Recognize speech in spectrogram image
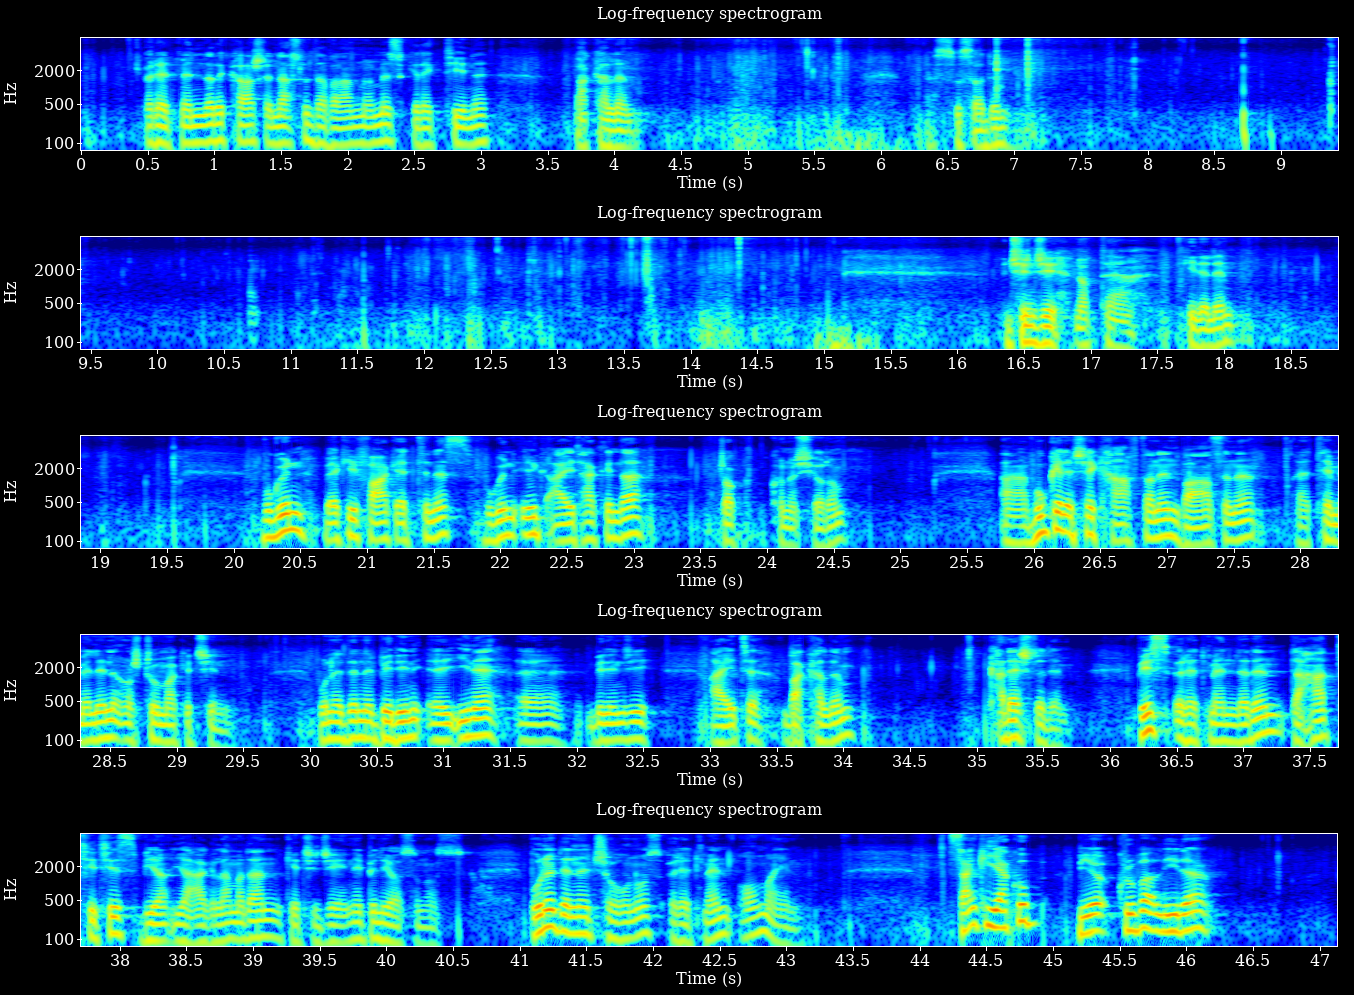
Öğretmenlere karşı nasıl davranmamız gerektiğini bakalım. Biraz susadım. Üçüncü noktaya gidelim. Bugün belki fark ettiniz, bugün ilk ayet hakkında çok konuşuyorum. Bu gelecek haftanın vaazını temelini oluşturmak için. Bu nedenle birin, yine birinci ayete bakalım. Kardeşlerim, biz öğretmenlerin daha titiz bir yargılamadan geçeceğini biliyorsunuz. Bu nedenle çoğunuz öğretmen olmayın. Sanki Yakup bir gruba lider,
